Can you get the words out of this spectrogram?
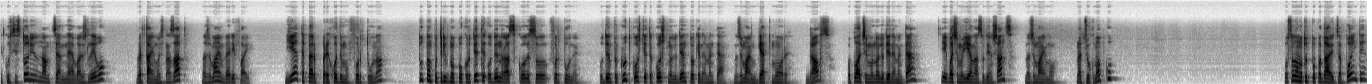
Якусь історію. Нам це не важливо. Вертаємось назад. Нажимаємо Verify. Є. Тепер переходимо в Фортуна. Тут нам потрібно покрутити один раз колесо фортуни. Один прокрут коштує також 0,1 токен МНТ. Нажимаємо Get More Draws. Оплачуємо 0,1 МНТ. І як бачимо, є у нас один шанс. Нажимаємо на цю кнопку. В основному тут попадаються поінти.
